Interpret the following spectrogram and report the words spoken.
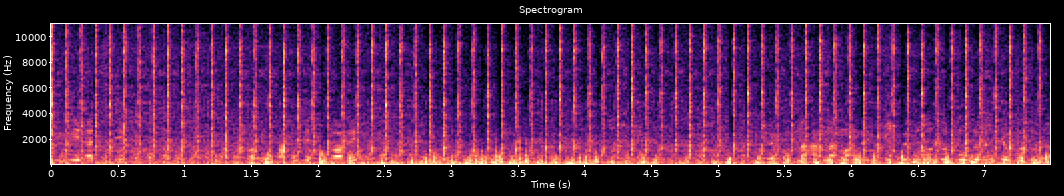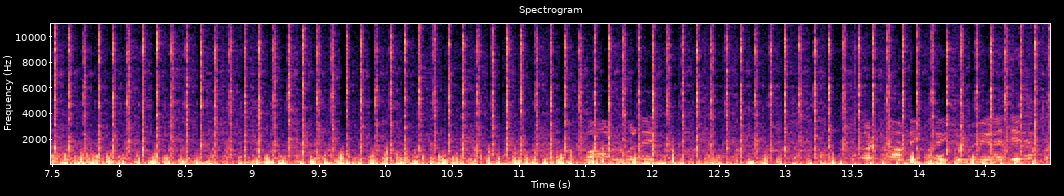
দিকে যাচ্ছি। এখন Yeah.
